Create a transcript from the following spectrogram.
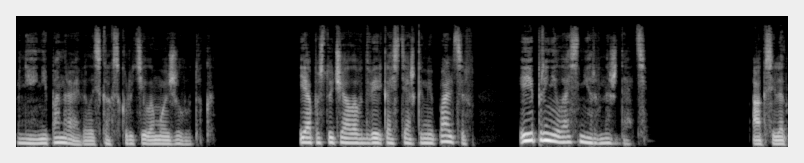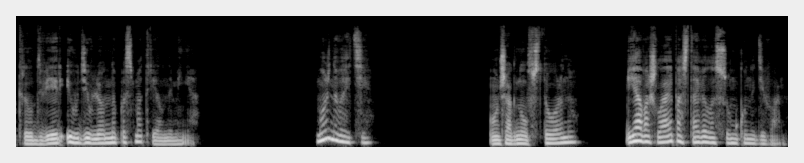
Мне не понравилось, как скрутило мой желудок. Я постучала в дверь костяшками пальцев и принялась нервно ждать. Аксель открыл дверь и удивленно посмотрел на меня. «Можно войти?» Он шагнул в сторону. Я вошла и поставила сумку на диван.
